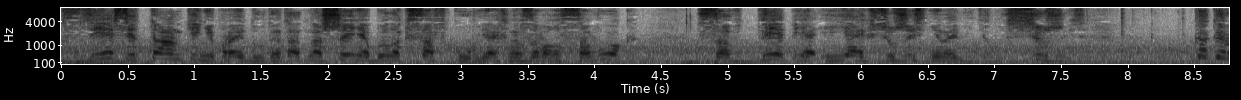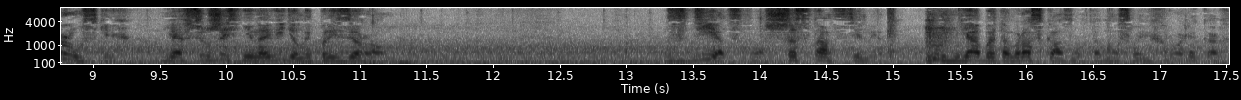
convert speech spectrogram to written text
Здесь и танки не пройдут. Это отношение было к совку. Я их называл совок, совдепия, и я их всю жизнь ненавидел. Всю жизнь. Как и русских. Я всю жизнь ненавидел и презирал. С детства, с 16 лет. Я об этом рассказывал там на своих роликах.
